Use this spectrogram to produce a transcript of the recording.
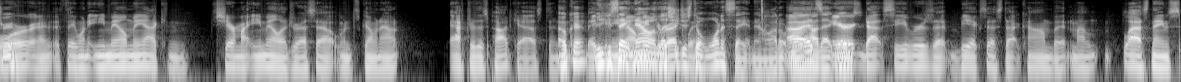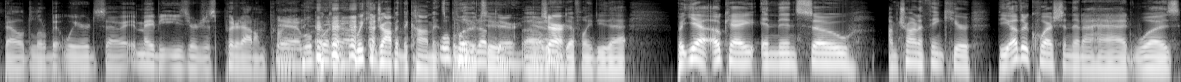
or uh, if they want to email me, I can share my email address out when it's coming out after this podcast. And Okay. You can say it now unless you just don't want to say it now. I don't know Uh, how it's that Eric goes. dot Sievers at bxs.com, but my last name's spelled a little bit weird, so it may be easier to just put it out on print. Yeah, we'll put it up. we can drop it in the comments We'll below put it up too. there. Uh, Yeah. we Sure. definitely do that. But yeah, okay. And then so I'm trying to think here. The other question that I had was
